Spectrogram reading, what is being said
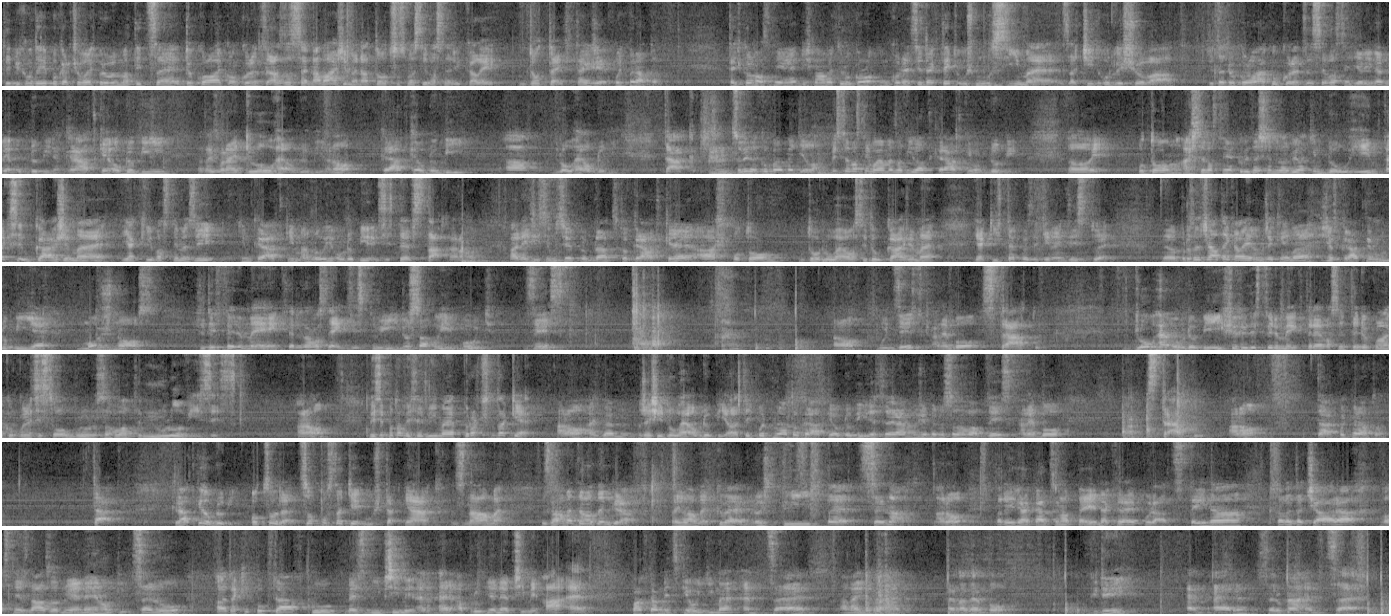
Teď bychom tedy pokračovali v problematice dokonalé konkurence a zase navážeme na to, co jsme si vlastně říkali doteď. Takže pojďme na to. Teď vlastně, když máme tu dokonalou konkurenci, tak teď už musíme začít odlišovat, že ta dokonalá konkurence se vlastně dělí na dvě období. Na krátké období a takzvané dlouhé období. Ano? Krátké období a dlouhé období. Tak, co my takové budeme dělat? My se vlastně budeme zabývat krátkým obdobím. Potom, až se vlastně jakoby začneme zabývat tím dlouhým, tak si ukážeme, jaký vlastně mezi tím krátkým a dlouhým období existuje vztah. Ano? A nejdřív si musíme probrat to krátké a až potom u toho dlouhého si to ukážeme, jaký vztah mezi tím existuje. Eh, pro začátek ale jenom řekněme, že v krátkém období je možnost, že ty firmy, které tam vlastně existují, dosahují buď zisk, ano, buď zisk, anebo ztrátu. V dlouhém období všechny ty firmy, které vlastně v té dokonalé konkurenci jsou, budou dosahovat nulový zisk. Ano? My si potom vysvětlíme, proč to tak je. Ano, až budeme řešit dlouhé období. Ale teď pojďme na to krátké období, kde se teda můžeme dosahovat zisk anebo ztrátu. Ano? Tak, pojďme na to. Tak, krátké období. O co jde? Co v podstatě už tak nějak známe. Známe tenhle ten graf. Tady máme Q množství, P cena. Ano, tady je nějaká cena P1, která je pořád stejná. Tahle ta čára vlastně znázorňuje nejenom tu cenu, ale taky poptávku, mezní příjmy MR a průměrné příjmy AR. Pak tam vždycky hodíme MC a najdeme tenhle ten bod, kdy MR se rovná MC.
